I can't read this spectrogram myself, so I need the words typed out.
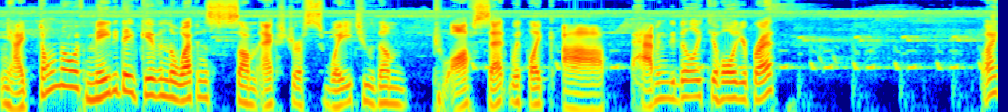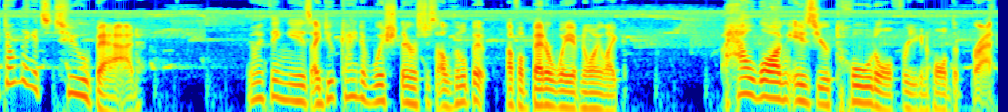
Yeah, I don't know if maybe they've given the weapons some extra sway to them to offset with, like, uh, having the ability to hold your breath. But I don't think it's too bad. The only thing is, I do kind of wish there was just a little bit of a better way of knowing, like, how long is your total for you can hold the breath?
